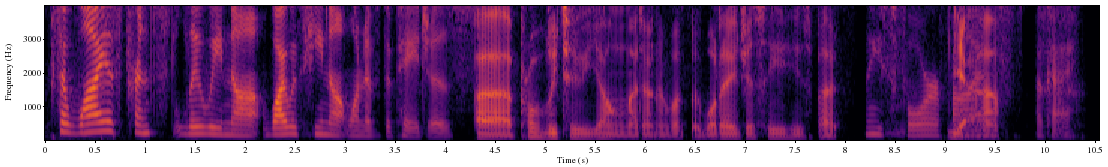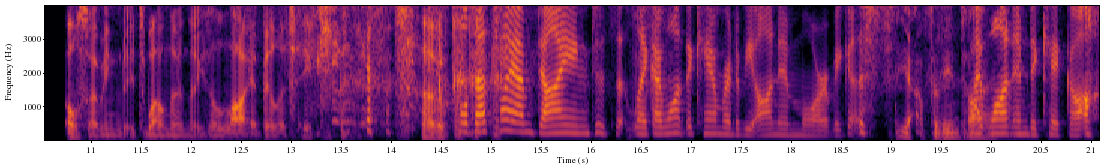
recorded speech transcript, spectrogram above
So why is Prince Louis not? Why was he not one of the pages? Uh, probably too young. I don't know what what age is he. He's about He's four or five. yeah. Okay. Also, I mean, it's well known that he's a liability. so Well, that's why I'm dying to like. I want the camera to be on him more because Yeah, for the entire. I want him to kick off.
